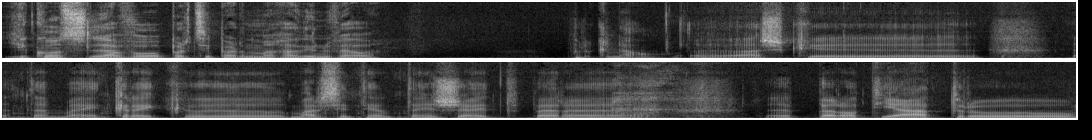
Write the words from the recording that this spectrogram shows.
E aconselhava a participar de uma radionovela? Porque não? Uh, acho que uh, também creio que o Mário Centeno tem jeito para, para o teatro,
